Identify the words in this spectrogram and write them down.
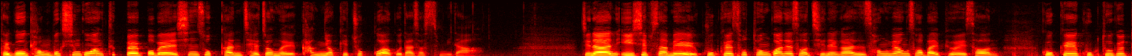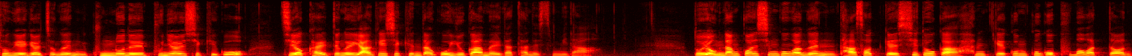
대구 경북 신공항 특별법의 신속한 제정을 강력히 촉구하고 나섰습니다. 지난 23일 국회 소통관에서 진행한 성명서 발표에선 국회 국토교통위의 결정은 국론을 분열시키고 지역 갈등을 야기시킨다고 유감을 나타냈습니다. 또 영남권 신공항은 다섯 개 시도가 함께 꿈꾸고 품어왔던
